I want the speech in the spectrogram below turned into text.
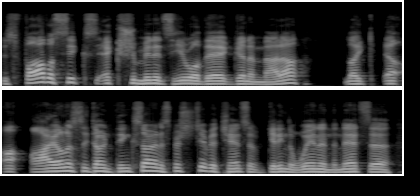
there's five or six extra minutes here or there gonna matter. Like I, I honestly don't think so. And especially if you have a chance of getting the win and the Nets are –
